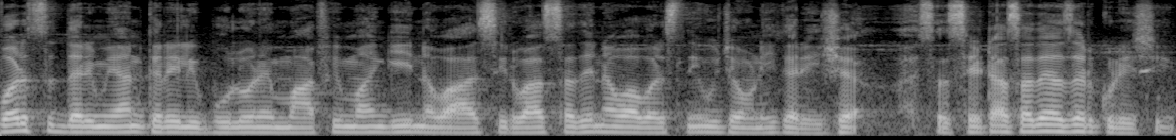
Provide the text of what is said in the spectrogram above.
વર્ષ દરમિયાન કરેલી ભૂલોને માફી માંગી નવા આશીર્વાદ સાથે નવા વર્ષની ઉજવણી કરી છે. સસેટા સાથે અઝર કુરેશી.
